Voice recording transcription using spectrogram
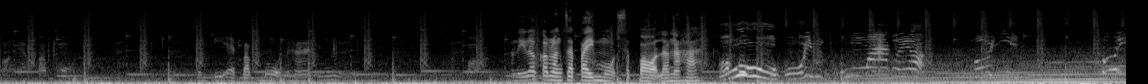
ขอแอบปรับโหมด พี่แอบปรับโหมดนะคะนี่ก่ อนอันนี้เรากำลังจะไปโหมดสปอร์ตแล้วนะคะ โอ้โหโอ้ยมันพุ่งมากเลยอะเฮ้ย เฮ้ย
